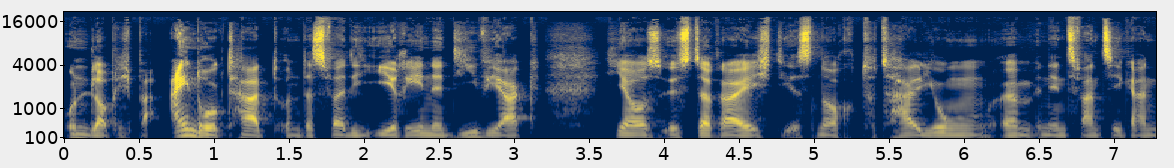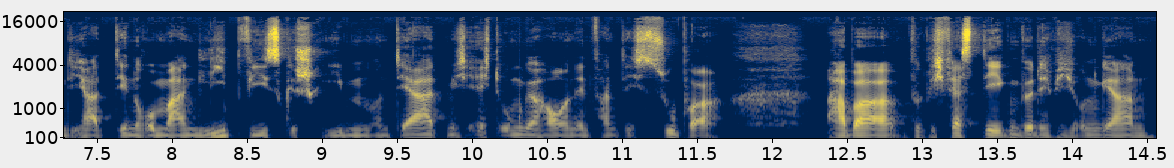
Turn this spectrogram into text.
unglaublich beeindruckt hat. Und das war die Irene Diviak hier aus Österreich. Die ist noch total jung ähm, in den 20ern. Die hat den Roman Liebwies geschrieben und der hat mich echt umgehauen. Den fand ich super. Aber wirklich festlegen würde ich mich ungern.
